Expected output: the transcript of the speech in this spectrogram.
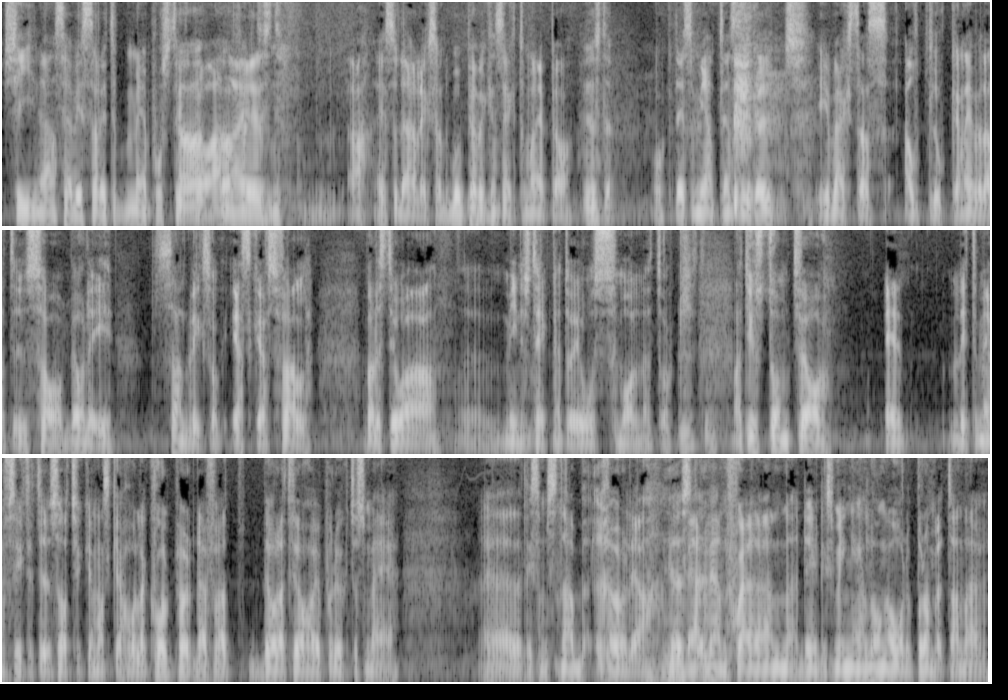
Kina ser vissa lite mer positivt Ja, på, ja, andra är, faktiskt. ja, är sådär liksom. Det beror på vilken sektor man är på. Just det. Och det som egentligen sticker ut i verkstadsoutlookaren är väl att USA, både i Sandviks och SKFs fall, var det stora eh, minustecknet och orosmolnet. Och att just de två är lite mer försiktigt i USA tycker jag man ska hålla koll på. Därför att båda två har ju produkter som är eh, liksom snabbrörliga. Just Vändskären, det är liksom inga långa order på dem utan när,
